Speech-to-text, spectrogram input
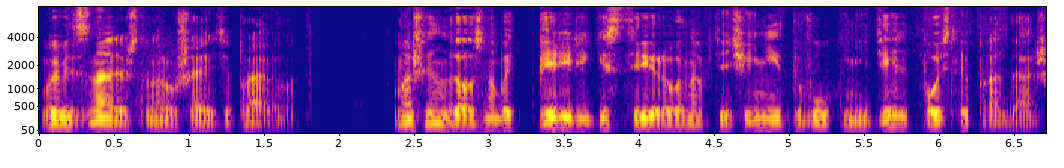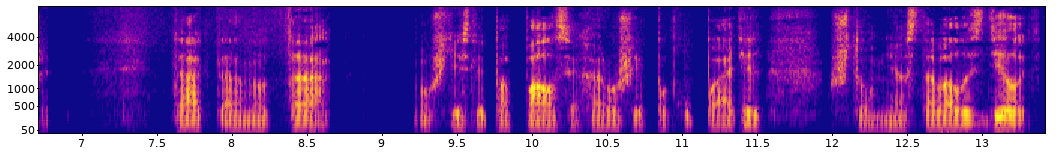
Вы ведь знали, что нарушаете правила. Машина должна быть перерегистрирована в течение двух недель после продажи. Так-то оно так. Ну уж если попался хороший покупатель, что мне оставалось делать?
